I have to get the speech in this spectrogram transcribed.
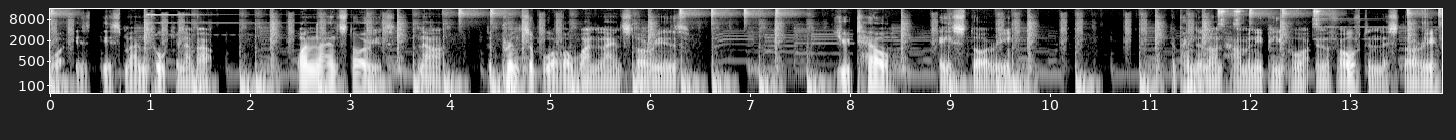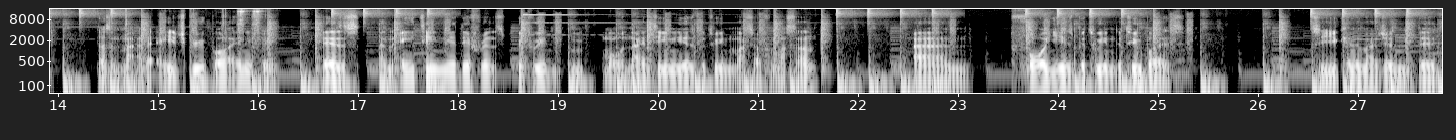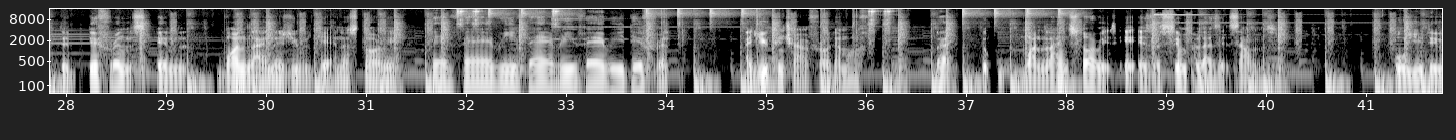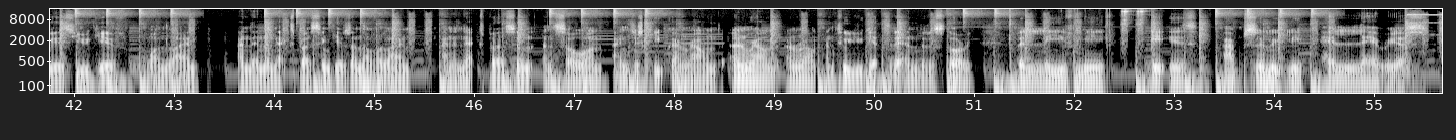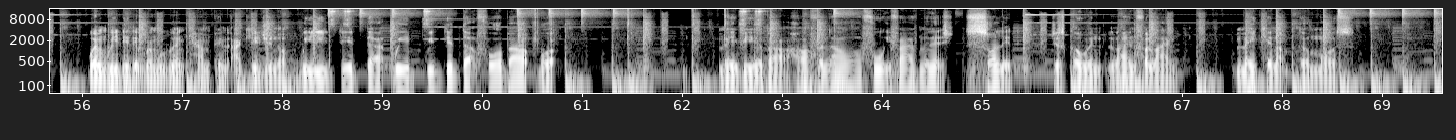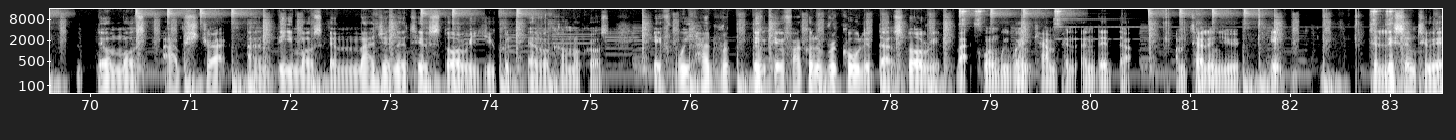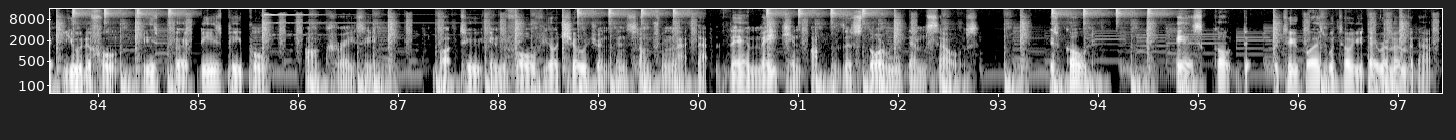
what is this man talking about? one line stories. Now, the principle of a one line story is you tell a story depending on how many people are involved in this story. Doesn't matter the age group or anything. There's an 18 year difference between, more 19 years between myself and my son, and four years between the two boys. So you can imagine the, the difference in one liners you would get in a story. They're very, very, very different. And you can try and throw them off. Like one line stories, it is as simple as it sounds. All you do is you give one line and then the next person gives another line and the next person and so on and just keep going round and round and round until you get to the end of the story. Believe me it is absolutely hilarious. When we did it when we went camping i kid you not we did that we we did that for about what? Maybe about half an hour 45 minutes solid just going line for line making up the most the most abstract and the most imaginative story you could ever come across. If we had, if, if I could have recorded that story back when we went camping and did that, I'm telling you, it to listen to it, you would have thought these these people are crazy. But to involve your children in something like that, they're making up the story themselves. It's gold. The, the two boys will tell you they remember that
